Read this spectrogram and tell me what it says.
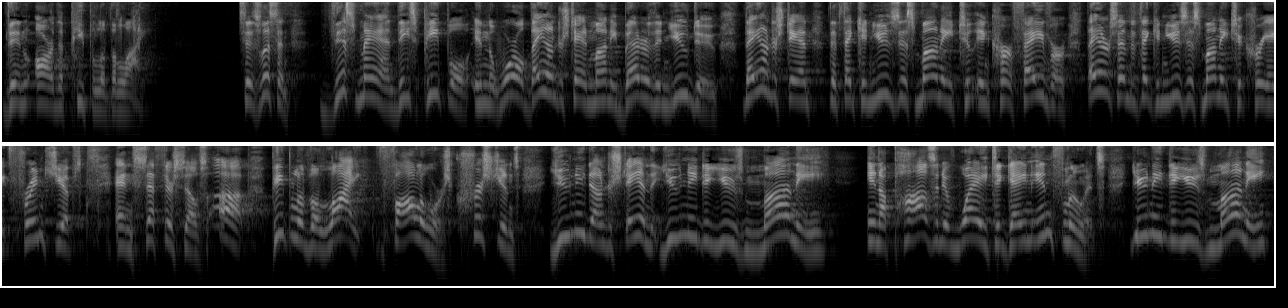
than are the people of the light. Says, listen, this man, these people in the world, they understand money better than you do. They understand that they can use this money to incur favor. They understand that they can use this money to create friendships and set themselves up. People of the light, followers, Christians, you need to understand that you need to use money in a positive way to gain influence. You need to use money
